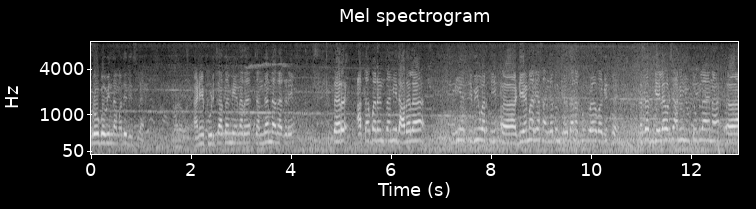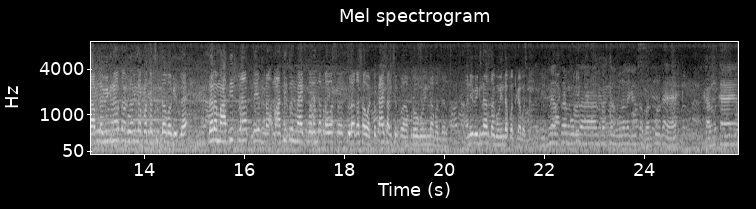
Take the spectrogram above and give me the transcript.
प्रो गोविंदामध्ये दिसलाय. बरोबर. आणि पुढचं आता मी येणार आहे चंदन दादाकडे. तर आतापर्यंत मी दादाला मी टी व्हीवरती डी एम आर या संघातून खेळताना खूप वेळा बघितलंय. तसंच गेल्या वर्षी आम्ही युट्यूबला आहे ना आपला विघ्नार्था गोविंद पथक सुद्धा बघितलंय. तर मातीतला ते मातीतून मॅचपर्यंत प्रवास तुला कसा वाटतो? काय सांगशील प्रो गोविंदाबद्दल? आणि विघ्नार्था गोविंदा पथकाबद्दल बोलण्याबद्दल बोलायला गेलं तर भरपूर काय आहे. कारण काय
